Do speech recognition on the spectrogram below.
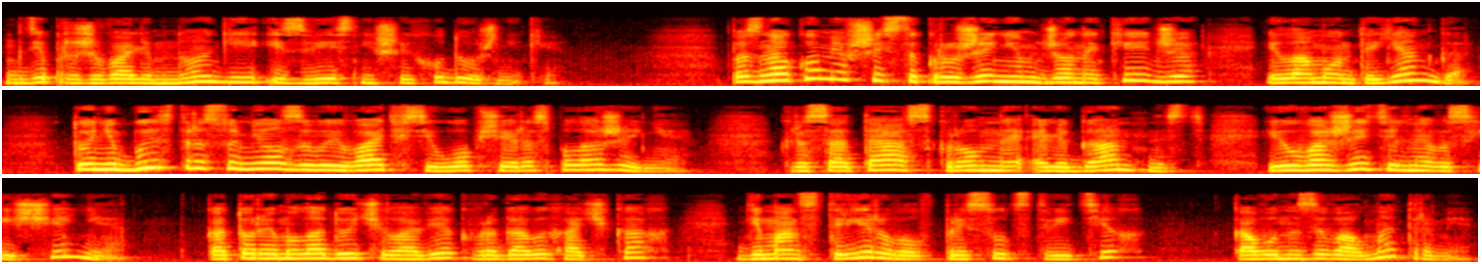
где проживали многие известнейшие художники. Познакомившись с окружением Джона Кейджа и Ламонта Янга, Тони быстро сумел завоевать всеобщее расположение. Красота, скромная элегантность и уважительное восхищение, которое молодой человек в роговых очках демонстрировал в присутствии тех, кого называл мэтрами,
